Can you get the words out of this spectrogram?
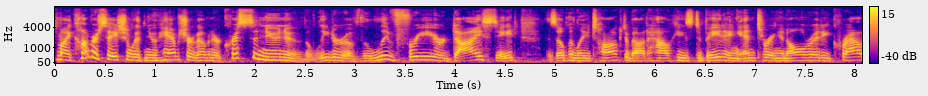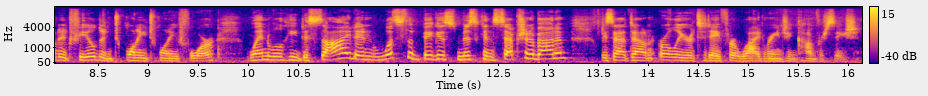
My conversation with New Hampshire Governor Chris Sununu, the leader of the Live Free or Die state, has openly talked about how he's debating entering an already crowded field in 2024. When will he decide, and what's the biggest misconception about him? We sat down earlier today for a wide-ranging conversation.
